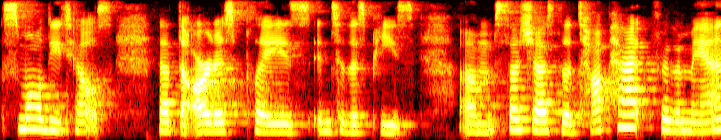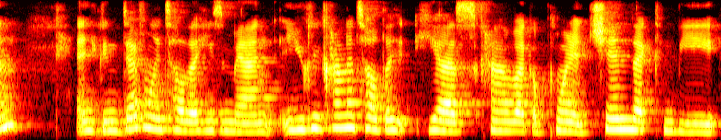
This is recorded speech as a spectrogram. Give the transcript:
small details that the artist plays into this piece, um, such as the top hat for the man. And you can definitely tell that he's a man. You can kind of tell that he has kind of like a pointed chin that can be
